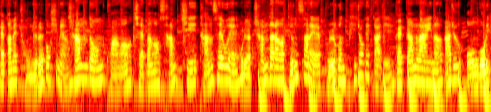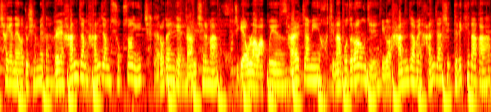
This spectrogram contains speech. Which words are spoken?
회감의 종류를 보시면 참돔, 광어, 제방어, 삼치, 단새우에 무려 참다랑어 등살에 붉은 피조개까지 회감 라인업 아주 옹골이차게 내어주십니다. 회 한 점 한 점 숙성이 제대로 된 게 감칠맛 호지게 올라왔고요. 살점이 허지나 부드러운지 이거 한 점에 한 잔씩 들이키다가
